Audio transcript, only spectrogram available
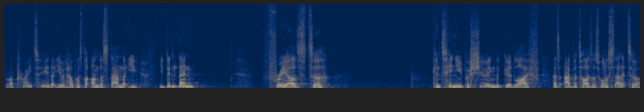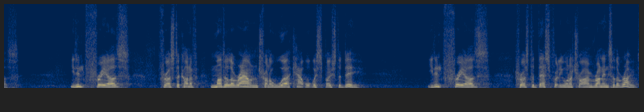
But I pray too that you would help us to understand that you, you didn't then free us to continue pursuing the good life as advertisers want to sell it to us. You didn't free us for us to kind of muddle around trying to work out what we're supposed to do. You didn't free us for us to desperately want to try and run into the road.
